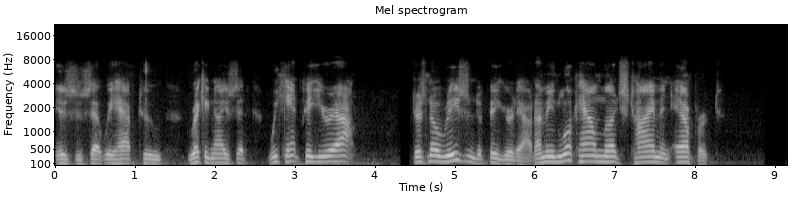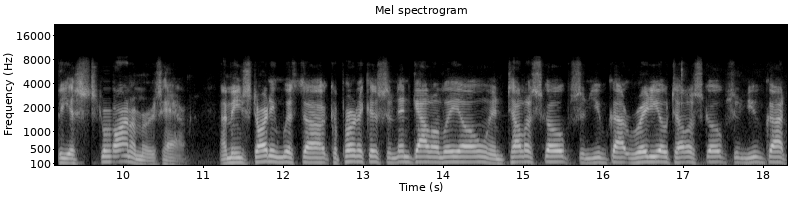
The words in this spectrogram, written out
Is is that we have to recognize that we can't figure it out. There's no reason to figure it out. I mean, look how much time and effort the astronomers have. I mean, starting with uh, Copernicus and then Galileo and telescopes, and you've got radio telescopes, and you've got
